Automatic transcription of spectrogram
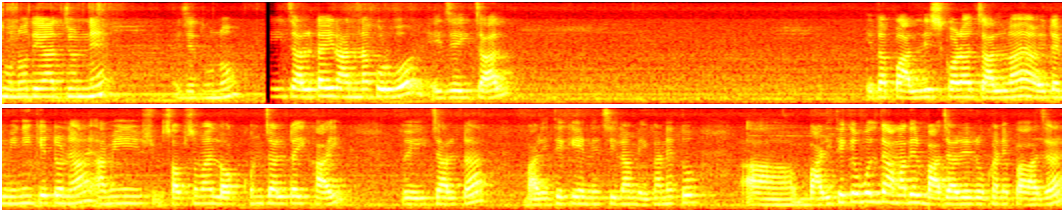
ধুনো দেওয়ার জন্যে। এই যে ধুনো। এই চালটাই রান্না করব, এই যে এই চাল। এটা পালিশ করা চাল নয়, আর এটা মিনি কেটো নয়। আমি সবসময় লক্ষণ চালটাই খাই, তো এই চালটা বাড়ি থেকে এনেছিলাম এখানে তো। বাড়ি থেকে বলতে আমাদের বাজারের ওখানে পাওয়া যায়,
